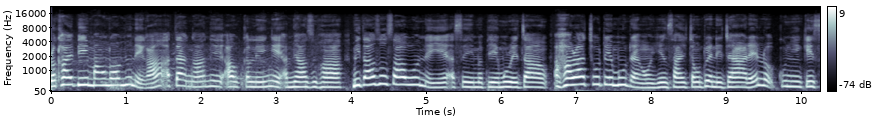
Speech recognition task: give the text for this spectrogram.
ရခိုင်ပြည်မောင်တော်မြို့နယ်ကအသက်9နှစ်အောက်ကလေးငယ်အများစုဟာမိသားစုစားဝတ်နေရဲ့အစဉ်မပြေမှုတွေကြောင့်အာဟာရချို့တဲ့မှုတန်ကိုရင်ဆိုင်ကြုံတွေ့နေကြရတယ်လို့ကုညင်ကိစ္စ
